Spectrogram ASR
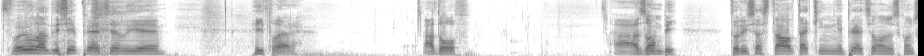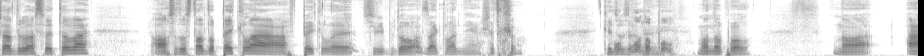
tvoj úhľadný nepriateľ je Hitler. Adolf. A zombie, ktorý sa stal takým nepriateľom, že skončila druhá svetová a on sa dostal do pekla a v pekle si vybudoval základne a všetko. Keď Mo- monopol. Monopol. No a,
